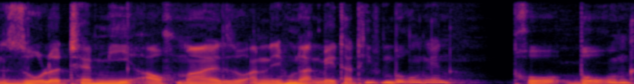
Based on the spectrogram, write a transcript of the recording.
Solethermie auch mal so an die 100 Meter Tiefenbohrung gehen, pro Bohrung.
